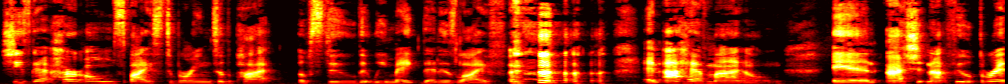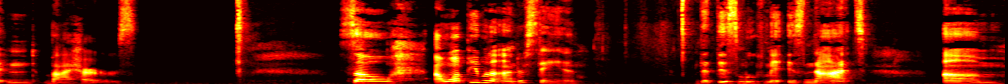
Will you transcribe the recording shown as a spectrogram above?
She's got her own spice to bring to the pot of stew that we make that is life. and I have my own. And I should not feel threatened by hers. So I want people to understand that this movement is not um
